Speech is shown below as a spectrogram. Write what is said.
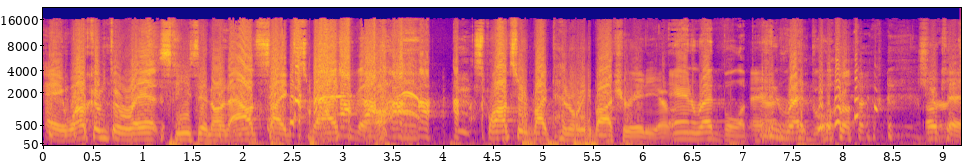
Hey, welcome to rant season on Outside Smashville, sponsored by Penalty Box Radio and Red Bull apparently. and Red Bull. Okay,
